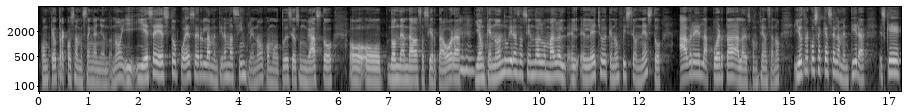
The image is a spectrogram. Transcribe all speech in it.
¿con qué otra cosa me está engañando, no? Y, ese esto puede ser la mentira más simple, ¿no? Como tú decías, un gasto o, dónde andabas a cierta hora. Y aunque no anduvieras haciendo algo malo, el, el hecho de que no fuiste honesto abre la puerta a la desconfianza, ¿no? Y otra cosa que hace la mentira es que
